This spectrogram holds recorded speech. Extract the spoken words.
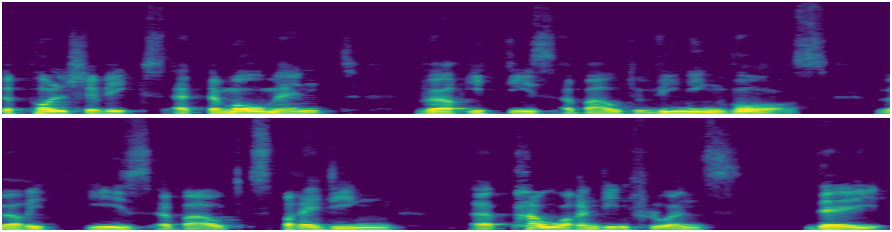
the Bolsheviks at the moment where it is about winning wars, where it is about spreading uh, power and influence, they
